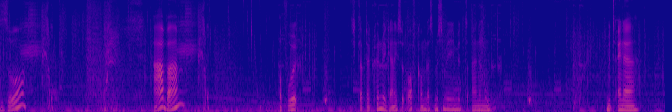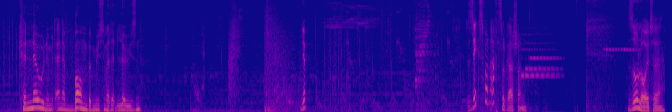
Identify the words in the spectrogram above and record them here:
So. Aber, obwohl, ich glaube, da können wir gar nicht so drauf kommen. Das müssen wir mit einem, mit einer Kanone, mit einer Bombe müssen wir das lösen. Yep. 6 von 8 sogar schon. So, Leute.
